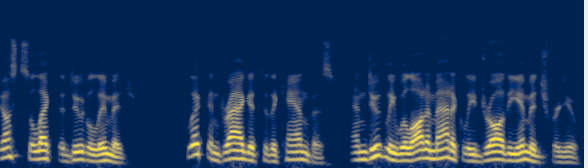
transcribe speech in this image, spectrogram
Just select a doodle image. Click and drag it to the canvas, and Doodly will automatically draw the image for you.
